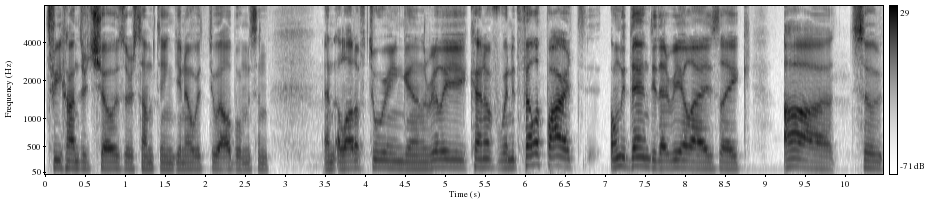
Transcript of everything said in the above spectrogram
300 shows or something, you know, with two albums and and a lot of touring and really kind of when it fell apart, only then did I realize like ah so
